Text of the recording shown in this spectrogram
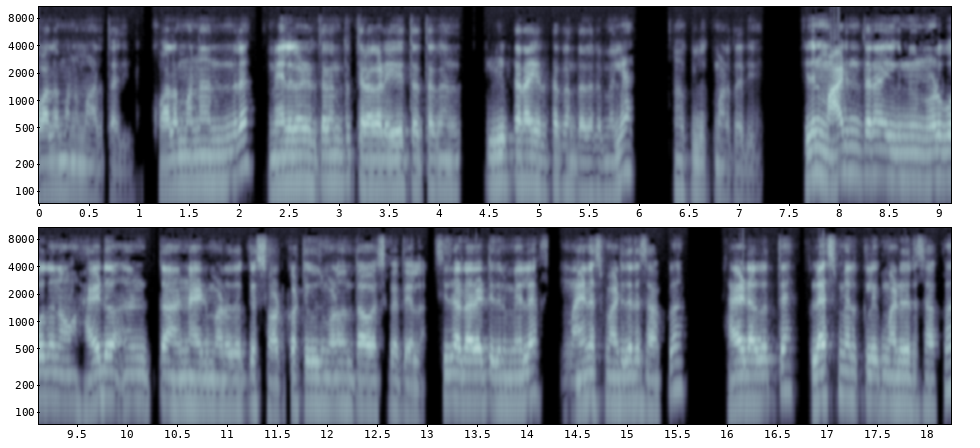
ಕಾಲಮ್ ಅನ್ನು ಮಾಡ್ತಾ ಇದೀವಿ. ಕಾಲಮ್ ಅನ್ನ ಅಂದ್ರೆ ಮೇಲ್ಗಡೆ ಇರ್ತಕ್ಕಂಥ ಕೆಳಗಡೆ ಈ ತರ ಇರ್ತಕ್ಕಂಥದ್ರ ಮೇಲೆ ನಾವು ಕ್ಲಿಕ್ ಮಾಡ್ತಾ ಇದೀವಿ. ಇದನ್ನ ಮಾಡಿದ ನಂತರ ಈಗ ನೀವು ನೋಡಬಹುದು ನಾವು ಹೈಡ್ ಅಂತ ಅನ್ಹೈಡ್ ಮಾಡೋದಕ್ಕೆ ಶಾರ್ಟ್ ಕಟ್ ಯೂಸ್ ಮಾಡುವಂತ ಅವಶ್ಯಕತೆ ಇಲ್ಲ. ಸೀದಾ ಡೈರೆಕ್ಟ್ ಇದ್ರ ಮೇಲೆ ಮೈನಸ್ ಮಾಡಿದ್ರೆ ಸಾಕು. ಹೈಡ್ ಆಗುತ್ತೆ. ಪ್ಲಸ್ ಮೇಲೆ ಕ್ಲಿಕ್ ಮಾಡಿದ್ರೆ ಸಾಕು.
